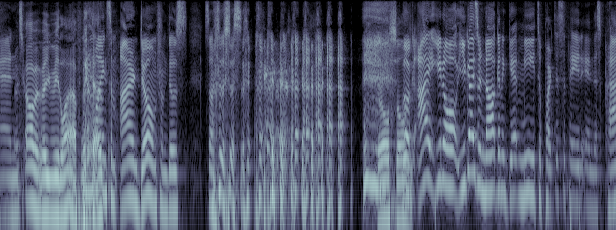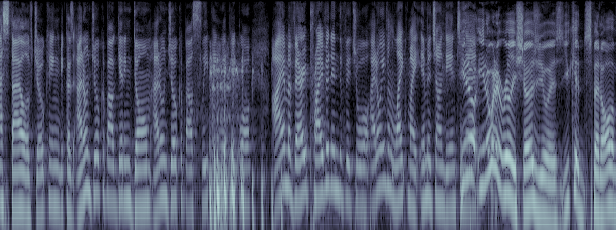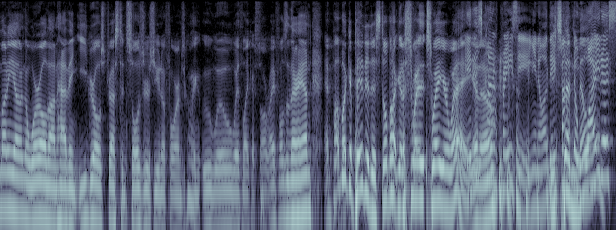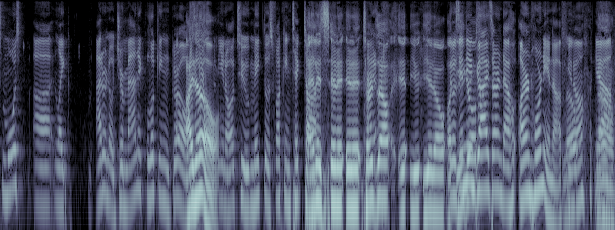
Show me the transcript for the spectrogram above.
and Comment made me laugh. wouldn't man. mind some Iron Dome from those. Some, Girl soldier. Look, I, you know, you guys are not going to get me to participate in this crass style of joking because I don't joke about getting dome. I don't joke about sleeping with people. I am a very private individual. I don't even like my image on the internet. You know, you know what it really shows you is you could spend all the money in the world on having e-girls dressed in soldiers' uniforms going ooh woo with like assault rifles in their hand, and public opinion is still not going to sway sway your way. It you is know? kind of crazy. You know, they spend found the millions- whitest, most uh, like I don't know, Germanic looking girls. I know. You know, to make those fucking TikToks. and it's and it, and it turns out it, you you know uh, those Indian e-girls- guys aren't that aren't horny enough. you know, yeah. no.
